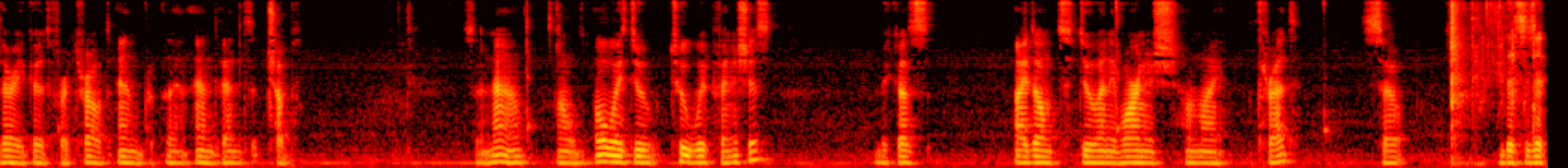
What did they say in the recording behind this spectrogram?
very good for trout and and and chub so now I'll always do two whip finishes because I don't do any varnish on my thread so this is it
